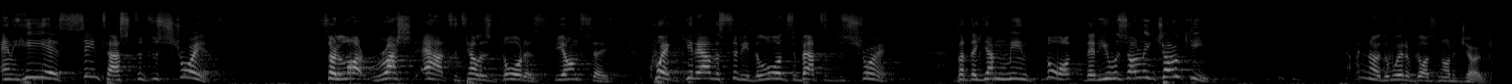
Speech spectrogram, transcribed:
and He has sent us to destroy it. So Lot rushed out to tell his daughters, fiancés, quick, get out of the city. The Lord's about to destroy it. But the young men thought that he was only joking. How many know the word of God's not a joke?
